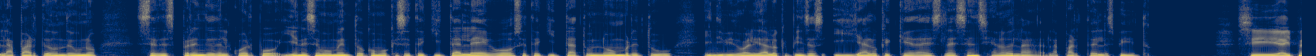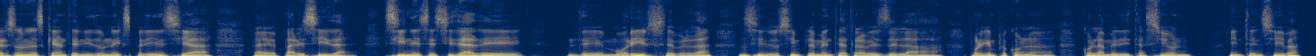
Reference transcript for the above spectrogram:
la parte donde uno se desprende del cuerpo y en ese momento como que se te quita el ego, se te quita tu nombre, tu individualidad, lo que piensas, y ya lo que queda es la esencia, ¿no? De la, la parte del espíritu. Sí, hay personas que han tenido una experiencia eh, parecida sin necesidad de, de morirse, ¿verdad? Sino simplemente a través de la, por ejemplo, con la, con la meditación intensiva.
